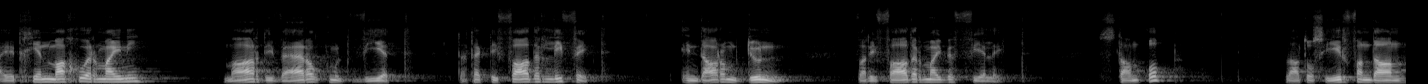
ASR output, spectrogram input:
Hy het geen mag oor my nie, maar die wêreld moet weet dat ek die Vader liefhet en daarom doen wat die Vader my beveel het. Staan op Laat ons hiervandaan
